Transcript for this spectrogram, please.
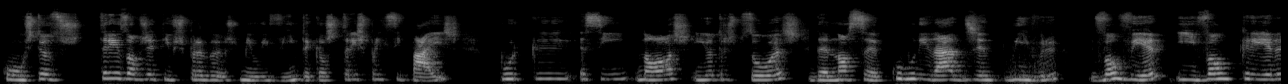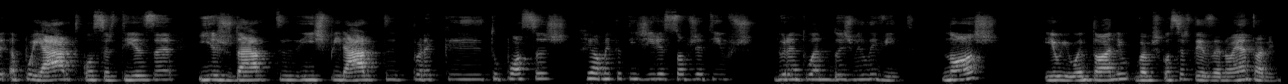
com os teus três objetivos para 2020, aqueles três principais porque assim nós e outras pessoas da nossa comunidade de gente livre vão ver e vão querer apoiar-te com certeza e ajudar-te e inspirar-te para que tu possas realmente atingir esses objetivos durante o ano de 2020. Nós, eu e o António, vamos com certeza, não é, António?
